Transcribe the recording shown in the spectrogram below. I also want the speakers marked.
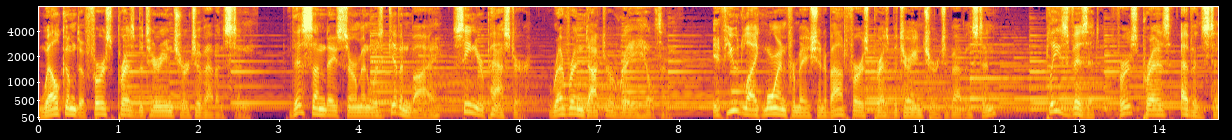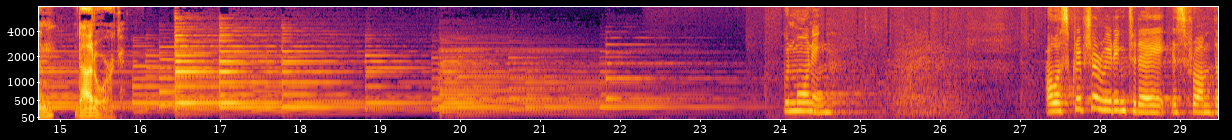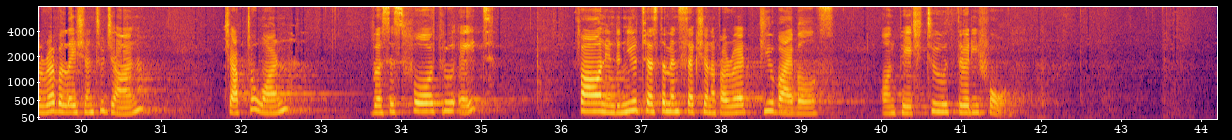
Speaker 1: Welcome to First Presbyterian Church of Evanston. This Sunday's sermon was given by Senior Pastor, Reverend Dr. Ray Hilton. If you'd like more information about First Presbyterian Church of Evanston, please visit firstpresevanston.org.
Speaker 2: Good morning. Our scripture reading today is from the Revelation to John, chapter 1, verses 4 through 8, found in the New Testament section of our Red Pew Bibles on page 234.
